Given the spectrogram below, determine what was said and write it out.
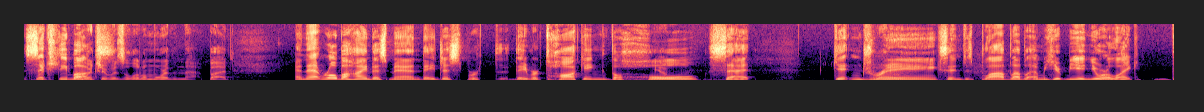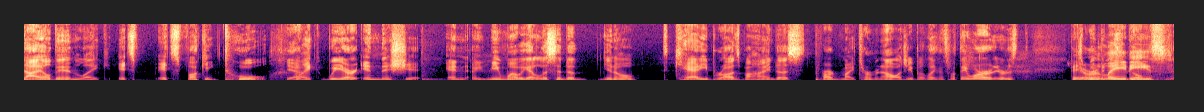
60 which, bucks. which it was a little more than that, but And that row behind us, man, they just were they were talking the whole set, getting Mm-hmm. drinks and just blah blah blah. I mean, here, me and you are like dialed in, like it's it's fucking Tool. Yeah. like we are in this shit. And uh, meanwhile, we got to listen to you know caddy broads behind us. Pardon my terminology, but like that's what they were. They were just They these were women just ladies.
